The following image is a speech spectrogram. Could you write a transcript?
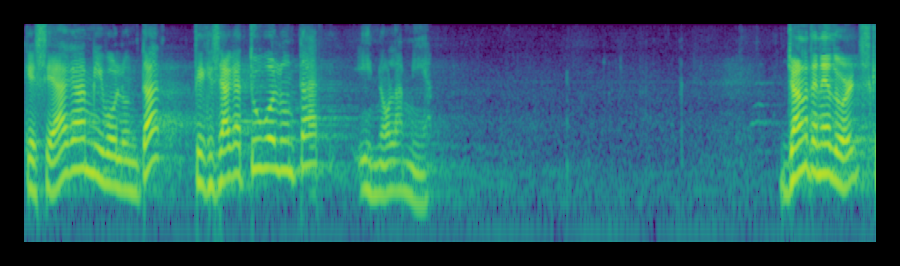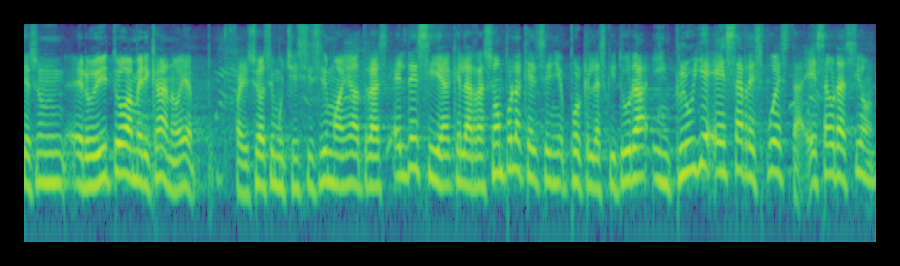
Que se haga mi voluntad, que se haga tu voluntad y no la mía. Jonathan Edwards, que es un erudito americano, falleció hace muchísimos años atrás, él decía que la razón por la que porque la Escritura incluye esa respuesta, esa oración,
